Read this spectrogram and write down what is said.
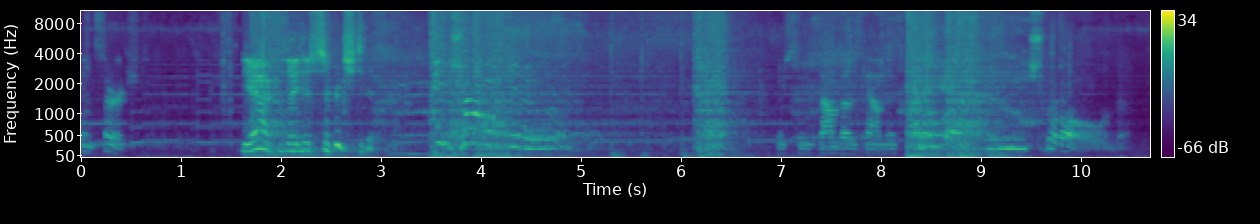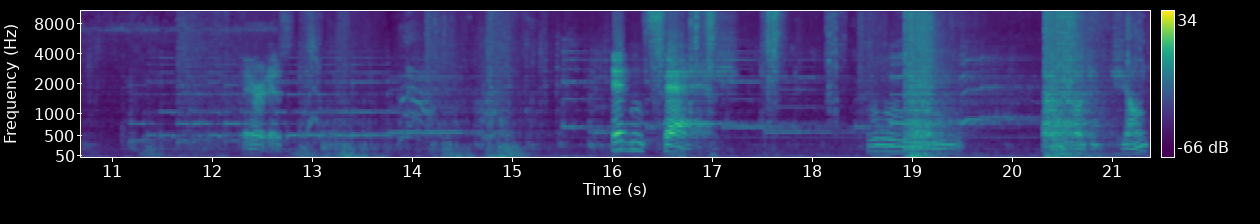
been searched. Yeah, because I just searched it. There's some zombos down this way. Controlled. There it is. Hidden stash. Ooh. That was a bunch of junk.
